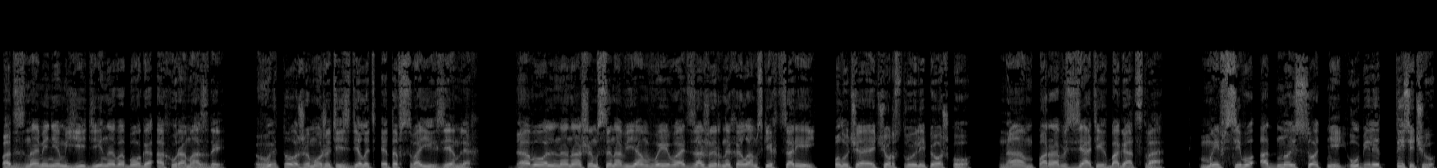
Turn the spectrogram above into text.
под знаменем единого бога Ахурамазды. Вы тоже можете сделать это в своих землях. Довольно нашим сыновьям воевать за жирных эламских царей, получая черствую лепешку. Нам пора взять их богатство. Мы всего одной сотней убили тысячу,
